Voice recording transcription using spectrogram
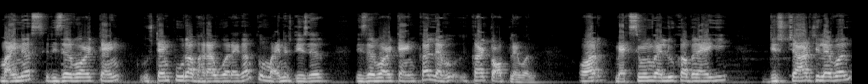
माइनस रिजर्वॉयर टैंक उस टाइम पूरा भरा हुआ रहेगा तो माइनस रिजर्वॉयर टैंक का लेवल का टॉप लेवल और मैक्सिमम वैल्यू कब रहेगी? Discharge level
